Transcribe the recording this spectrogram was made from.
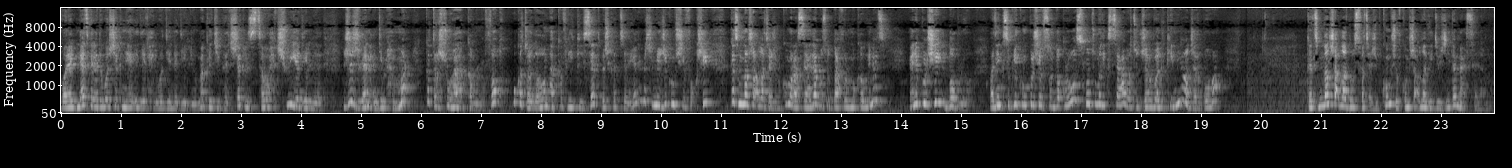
فوالا البنات كان هذا هو الشكل النهائي ديال الحلوة ديالنا ديال اليوم. كتجي بهذا الشكل زدتها واحد شوية ديال الجلجلان عندي محمر. كترشوها هكا من الفوق وكتوضعوهم هكا في الكيسات باش كت يعني باش ما يجيكمش شي فوقشي كنتمنى إن شاء الله تعجبكم. راه ساهلة بغيتو تضاعفوا المكونات. يعني كلشي دوبلوه غادي نكتب لكم كلشي في صندوق الوصف وأنتم ديك الساعة بغيتو تجربوا هذه الكميه تجربوها كنتمنى إن شاء الله الوصفة تعجبكم. نشوفكم إن شاء الله فيديو جديده مع السلامة.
